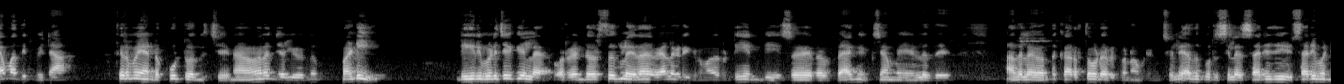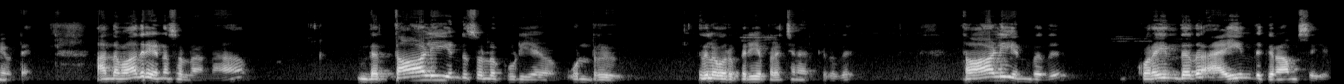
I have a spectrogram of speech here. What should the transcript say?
ஏமாத்திட்டு போயிட்டான். திரும்ப என்கிட்ட கூட்டு வந்துச்சு. நான் விவரம் சொல்லி வந்து படி. டிகிரி படிச்சிருக்கே இல்லை ஒரு ரெண்டு வருஷத்துக்குள்ளே ஏதாவது வேலை கிடைக்கிற மாதிரி ஒரு டிஎன்பிஎஸ் ஏதோ பேங்க் எக்ஸாம் எழுது. அதில் வந்து கருத்தோடு இருக்கணும் அப்படின்னு சொல்லி அதுக்கு ஒரு சில சரி சரி பண்ணி விட்டேன். அந்த மாதிரி என்ன சொல்லலாம்னா இந்த தாலி என்று சொல்லக்கூடிய ஒன்று இதில் ஒரு பெரிய பிரச்சனை இருக்கிறது. தாலி என்பது குறைந்தது ஐந்து கிராம் செய்யும்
